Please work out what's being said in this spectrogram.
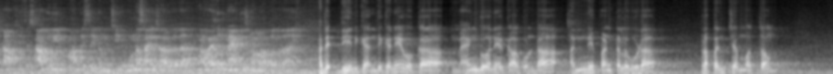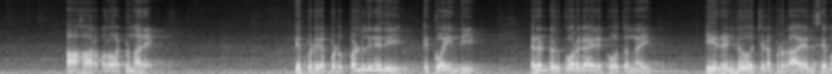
స్టాప్ చేస్తే సాగుని ఆపేస్తే ఇక్కడ నుంచి ఉన్న సాగే కదా. మన రైతులు న్యాయం చేసిన వాళ్ళు. అదే దీనికి అందుకనే ఒక మ్యాంగోనే కాకుండా అన్ని పంటలు కూడా ప్రపంచం మొత్తం ఆహారపు అలవాట్లు మారాయి. ఎప్పటికప్పుడు పళ్ళు తినేది ఎక్కువైంది రెండోది కూరగాయలు ఎక్కువ అవుతున్నాయి ఈ రెండు వచ్చినప్పుడు రాయలసీమ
